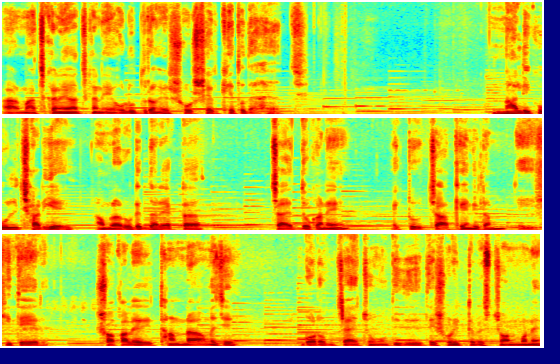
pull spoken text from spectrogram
আর মাঝখানে মাঝখানে হলুদ রঙের সর্ষের ক্ষেতও দেখা যাচ্ছে। নালিকুল ছাড়িয়ে আমরা রোডের ধারে একটা চায়ের দোকানে একটু চা খেয়ে নিলাম এই শীতের সকালের ঠান্ডা আমেজে। গরম চায়ে চুমুক দিতে দিতে শরীরটা বেশ চনমনে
